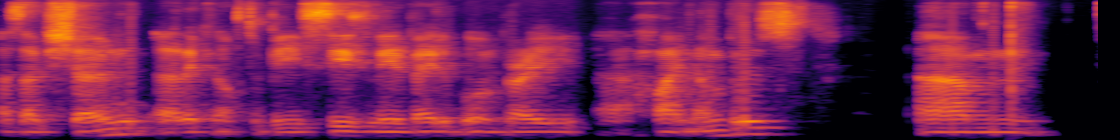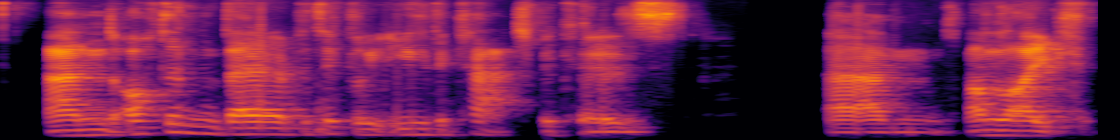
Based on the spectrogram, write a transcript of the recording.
as I've shown, uh, they can often be seasonally available in very uh, high numbers. Um, and often they're particularly easy to catch because um, unlike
